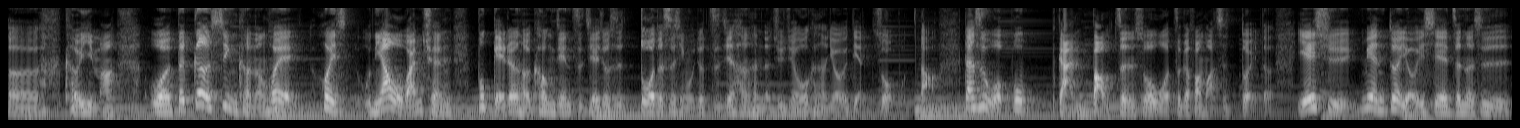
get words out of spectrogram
呃，可以吗？我的个性可能会会，你要我完全不给任何空间，直接就是多的事情，我就直接狠狠的拒绝，我可能有一点做不到。但是我不敢保证说我这个方法是对的。也许面对有一些真的是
